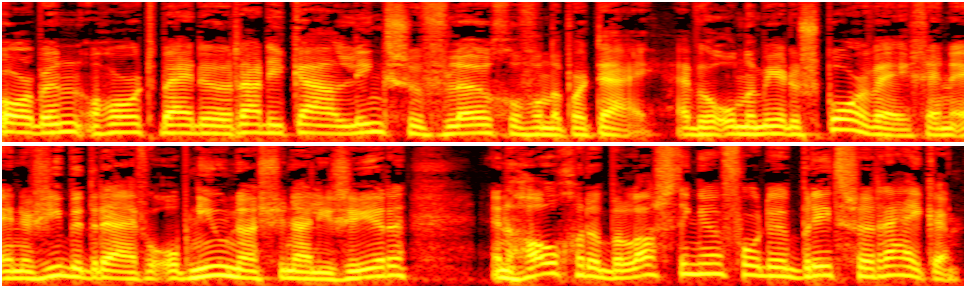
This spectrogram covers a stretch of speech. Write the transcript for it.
Corbyn hoort bij de radicaal linkse vleugel van de partij. Hij wil onder meer de spoorwegen en energiebedrijven opnieuw nationaliseren... en hogere belastingen voor de Britse rijken.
